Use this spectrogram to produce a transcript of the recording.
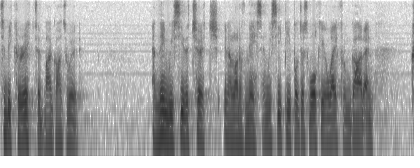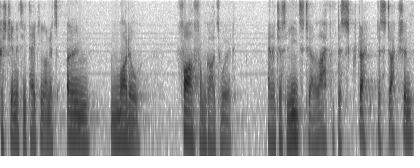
to be corrected by God's word. And then we see the church in a lot of mess and we see people just walking away from God and Christianity taking on its own model far from God's word. And it just leads to a life of destruction.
